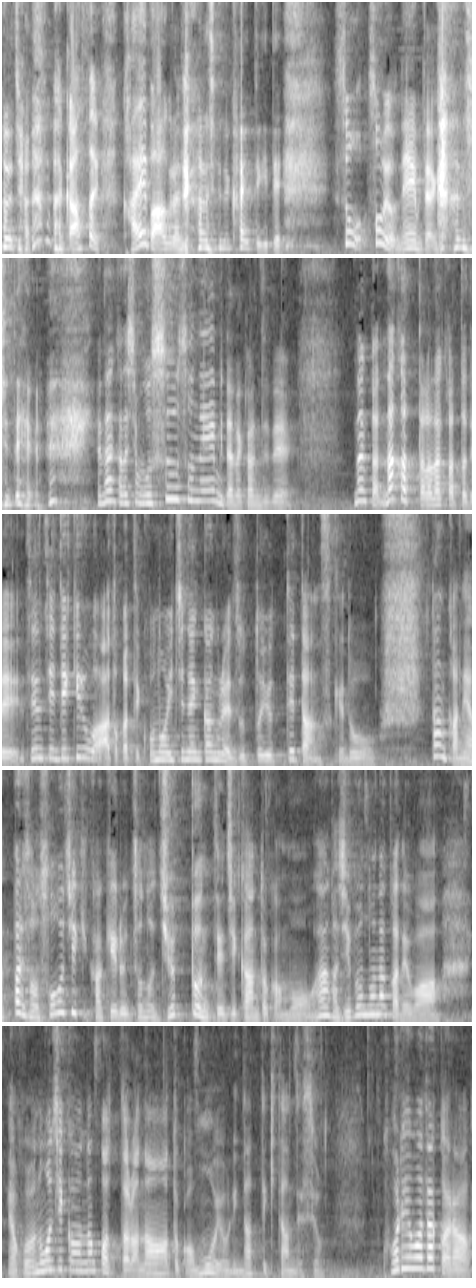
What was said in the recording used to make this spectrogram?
ら じゃあなんかあっさり「買えば?」ぐらいな感じで帰ってきて「そうそうよね」みたいな感じでい「なんか私もうすうすね」みたいな感じで。なんかなかったらなかったで全然できるわとかってこの1年間ぐらいずっと言ってたんですけどなんかねやっぱりその掃除機かけるその10分って時間とかもなんか自分の中ではいやこの時間なかったらなとか思うようになってきたんですよ。これはだから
